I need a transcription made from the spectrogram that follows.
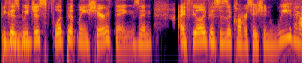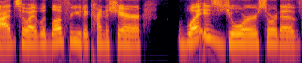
because mm-hmm. we just flippantly share things. And I feel like this is a conversation we've had. So I would love for you to kind of share what is your sort of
